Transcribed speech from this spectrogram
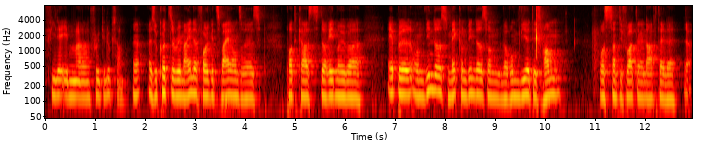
viele eben äh, Fruity Loops haben. Ja, also kurzer Reminder, Folge 2 unseres Podcasts, da reden wir über Apple und Windows, Mac und Windows und warum wir das haben, was sind die Vorteile, Nachteile, ja,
